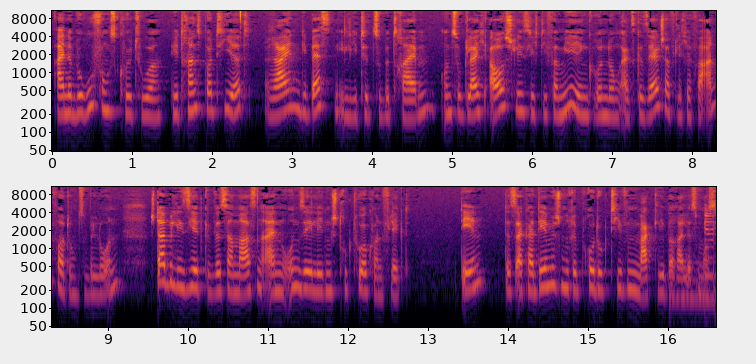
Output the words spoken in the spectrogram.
Eine Berufungskultur, die transportiert, rein die besten Elite zu betreiben und zugleich ausschließlich die Familiengründung als gesellschaftliche Verantwortung zu belohnen, stabilisiert gewissermaßen einen unseligen Strukturkonflikt. Den des akademischen reproduktiven Marktliberalismus.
